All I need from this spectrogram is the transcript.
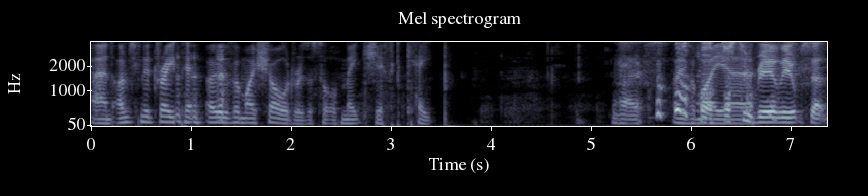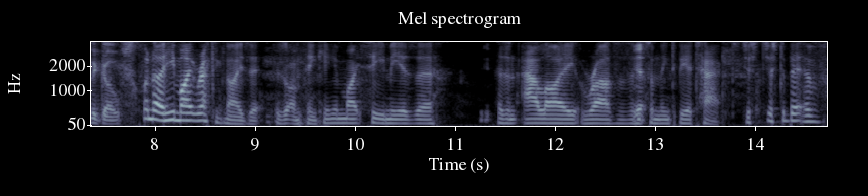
and I'm just going to drape it over my shoulder as a sort of makeshift cape. Nice. My, just to uh, really upset the ghost. Well, no, he might recognise it, is what I'm thinking, and might see me as a as an ally rather than Yeah. something to be attacked. Just just a bit of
